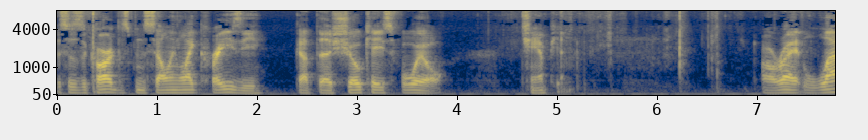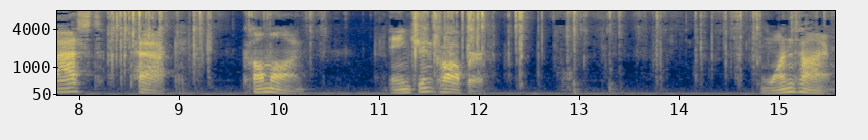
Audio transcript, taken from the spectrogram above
this is a card that's been selling like crazy. Got the Showcase Foil Champion. All right, last pack. Come on. Ancient Copper. One time.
